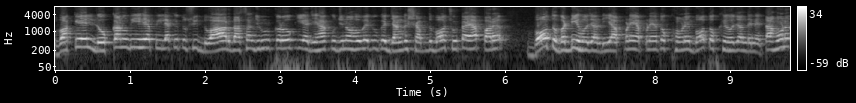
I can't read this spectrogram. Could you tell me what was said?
ਵਾਕਈ ਲੋਕਾਂ ਨੂੰ ਵੀ ਇਹ ਅਪੀਲ ਹੈ ਕਿ ਤੁਸੀਂ ਦੁਆ ਅਰਦਾਸਾਂ ਜ਼ਰੂਰ ਕਰੋ ਕਿ ਅਜਿਹਾ ਕੁਝ ਨਾ ਹੋਵੇ, ਕਿਉਂਕਿ ਜੰਗ ਸ਼ਬਦ ਬਹੁਤ ਛੋਟਾ ਆ, ਪਰ ਬਹੁਤ ਵੱਡੀ ਹੋ ਜਾਂਦੀ ਹੈ ਆਪਣੇ ਆਪਣਿਆਂ ਤੋਂ ਖੋਣੇ ਬਹੁਤ ਔਖੇ ਹੋ ਜਾਂਦੇ ਨੇ। ਤਾਂ ਹੁਣ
